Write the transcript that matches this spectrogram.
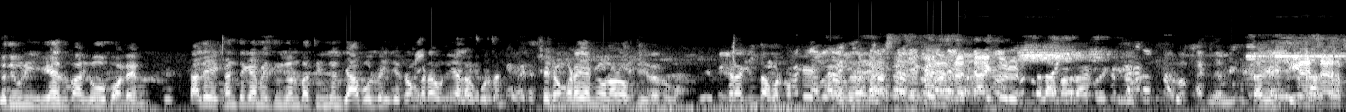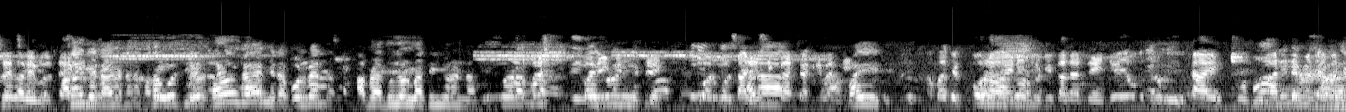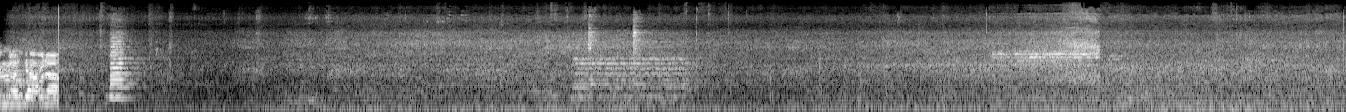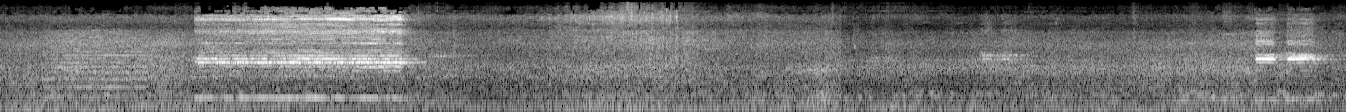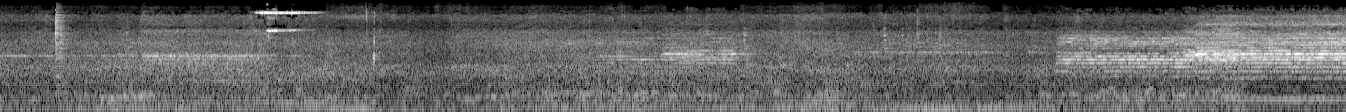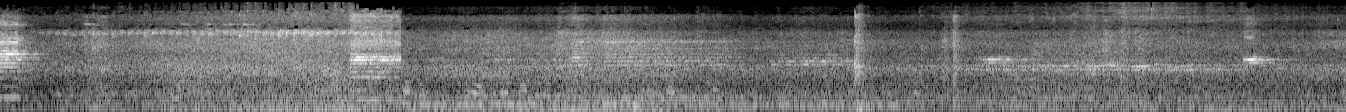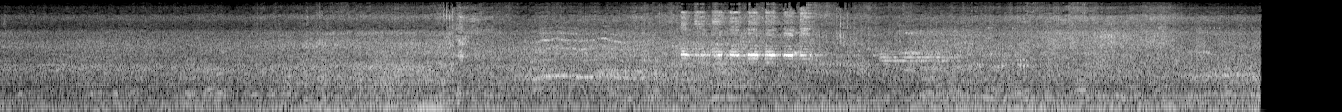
যদি উনি ইয়েস বা নো বলেন তাহলে এখান থেকে আমি দুজন বা তিনজন যা বলবেন যে সংখ্যাটা উনি অ্যালাউ করবেন সেই সংখ্যাটাই আমি ওনার অফিসে দেবো। এছাড়া কিন্তু আমার পক্ষে আমি যে সাহেবের সাথে কথা বলছি সাহেব যেটা বলবেন আপনারা দুজন বা তিনজনের নাম। ঠিক করে রাখুন ভাই, আচ্ছা, ভাই আমাদের কোনো আইনি ছুটি কালার নেই। তাই।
